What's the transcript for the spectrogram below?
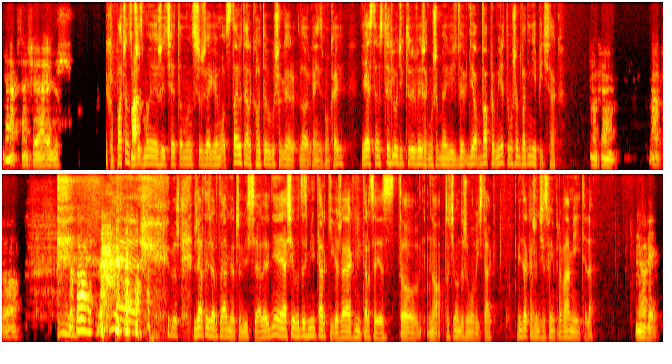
Nie? W sensie, jak już. Tylko patrząc przez moje życie, to mówiąc szczerze, jak bym odstawił ten alkohol, to byłby szok dla, dla organizmu, ok? Ja jestem z tych ludzi, którzy wiesz, jak muszę mieć dwa, dwa promile, to muszę dwa dni nie pić, tak? Okej. Okay. No to. No to... Nie, wiesz, żarty żartami oczywiście, ale nie, ja się wodzę z militarki, wiesz, a jak w militarce jest, to no, to ci mam dużo mówić, tak? Militarka rządzi się swoimi prawami i tyle. No okej. Okay.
